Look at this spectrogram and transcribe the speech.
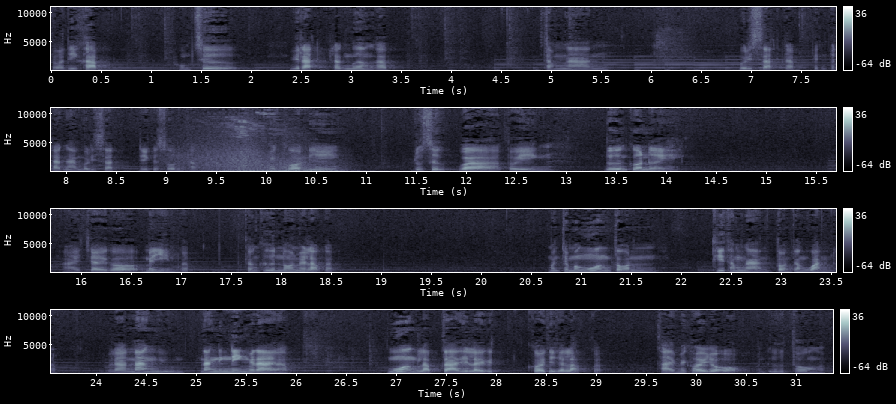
สวัสดีครับ ผมชื่อวิรัตรักเมืองครับทำงานบริษัทครับ เป็นพนักงานบริษัทเอกชนครับ เมื่อก่อนนี้รู้สึกว่าตัวเองเดินก็เหนื่อย หายใจก็ไม่อิ่มครับ กลางคืนนอนไม่หลับครับ มันจะมาง่วงตอนที่ทำงานตอนกลางวันครับ เวลานั่งอยู่นั่งนิ่ง ๆ ไม่ได้นะครับ ง่วงหลับตาทีไรก็คอยแต่จะหลับครับ ถ่ายไม่ค่อยจะออกมันอืดท้องครับ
